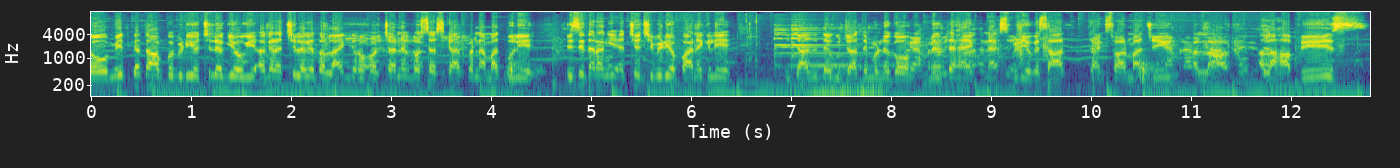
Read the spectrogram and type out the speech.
तो उम्मीद करता हूँ आपको वीडियो अच्छी लगी होगी। अगर अच्छी लगे तो लाइक करो और चैनल को सब्सक्राइब करना मत भूलिए। इसी तरह की अच्छी अच्छी वीडियो पाने के लिए इजाज़त है गुजराती मुंडे को। मिलते हैं नेक्स्ट वीडियो के साथ। थैंक्स फॉर वॉचिंग अल्लाह अल्लाह हाफिज़।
